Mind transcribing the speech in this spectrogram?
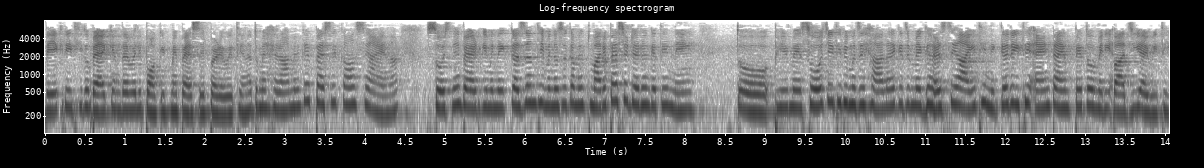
دیکھ رہی تھی تو بیگ کے اندر والی پاکٹ میں پیسے پڑے ہوئے تھے نا تو میں حیران میں کہ پیسے کہاں سے آئے نا؟ سوچنے بیٹھ گئی میں نے کزن تھی میں نے اسے کہا میں تمہارے پیسے ڈر ہوں؟ کہتی نہیں۔ تو پھر میں سوچ رہی تھی، پھر مجھے خیال ہے کہ جب میں گھر سے آئی تھی، نکل رہی تھی اینڈ ٹائم پہ تو میری باجی آئی ہوئی تھی۔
